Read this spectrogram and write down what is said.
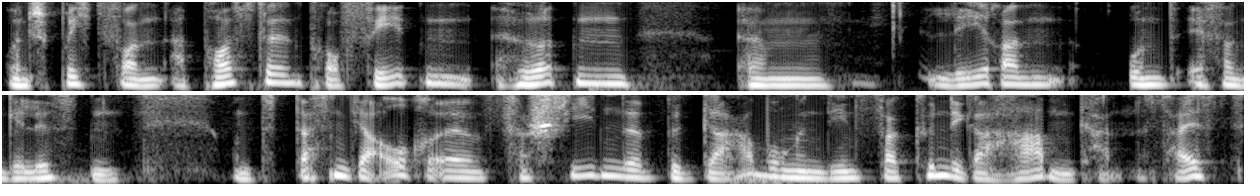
und spricht von Aposteln, Propheten, Hirten, ähm, Lehrern und Evangelisten. Und das sind ja auch äh, verschiedene Begabungen, die ein Verkündiger haben kann. Das heißt,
